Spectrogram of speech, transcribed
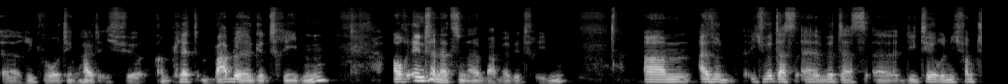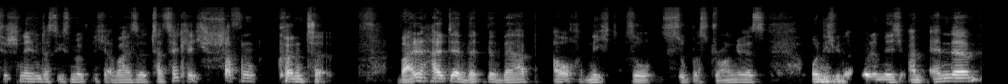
äh, Riek-Voting halte ich für komplett Bubble getrieben, auch international Bubble getrieben. Ähm, also ich würde das, äh, würd das äh, die Theorie nicht vom Tisch nehmen, dass sie es möglicherweise tatsächlich schaffen könnte, weil halt der Wettbewerb auch nicht so super strong ist. Und ich mhm. wiederhole mich, am Ende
